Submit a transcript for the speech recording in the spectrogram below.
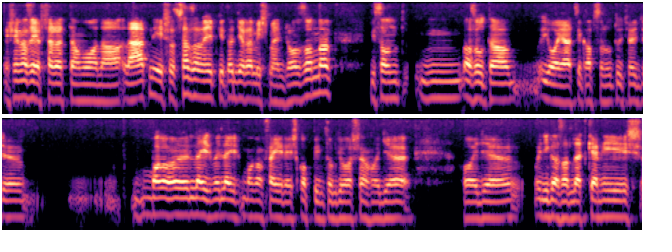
És én azért szerettem volna látni, és a szezon egyébként annyira nem is ment Johnsonnak, viszont mm, azóta jól játszik abszolút, úgyhogy le is, vagy le is magam fejére is koppintok gyorsan, hogy hogy, hogy igazad lett Kenny, és,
